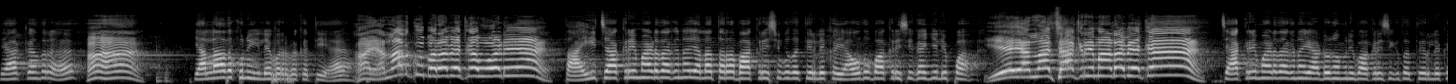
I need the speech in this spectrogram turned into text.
ಯಾಕಂದ್ರ ಹಾ ಹಾ. ಎಲ್ಲದಕ್ಕೂ ಇಲ್ಲೇ ಬರ್ಬೇಕತ್ತೀಯ? ಹಾ ಎಲ್ಲದಕ್ಕೂ ಬರಬೇಕ ಓಡಿ. ತಾಯಿ ಚಾಕ್ರಿ ಮಾಡಿದಾಗನ ಎಲ್ಲ ತರ ಬಾಕ್ರಿ ಸಿಗುದತ್ತಿರ್ಲಿಕ್ಕ ಯಾವುದು ಬಾಕ್ರಿ ಸಿಗಂಗಿಲ್ಲಪ್ಪ. ಏ ಎಲ್ಲ ಚಾಕ್ರಿ ಮಾಡಬೇಕ ಚಾಕ್ರಿ ನಾ ಎರಡು ನಮೂನಿ ಬಾಕ್ರಿ ಸಿಗತ್ತಿರ್ಲಿಕ್ಕ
